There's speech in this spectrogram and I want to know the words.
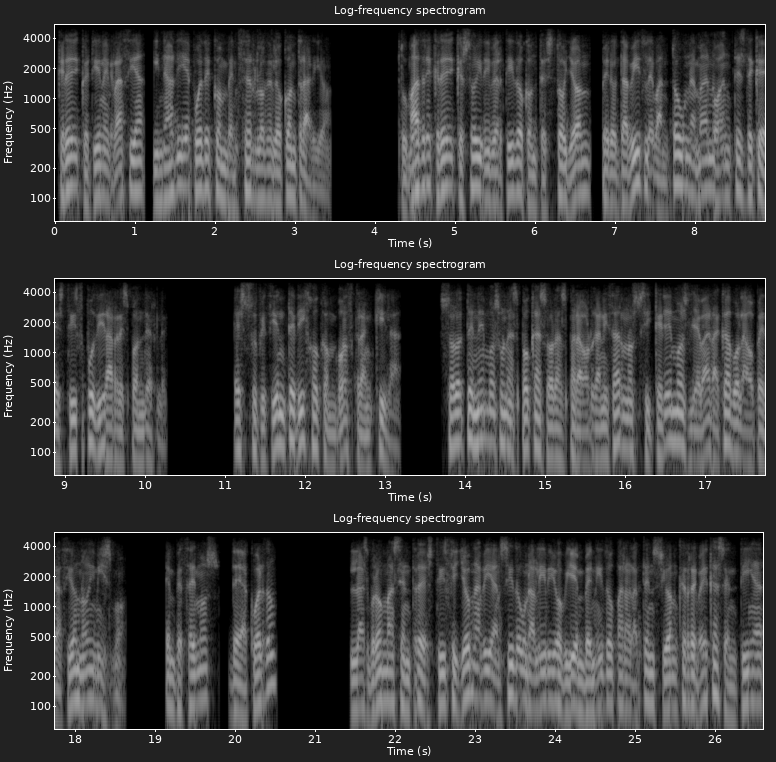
Cree que tiene gracia, y nadie puede convencerlo de lo contrario. Tu madre cree que soy divertido, contestó John, pero David levantó una mano antes de que Steve pudiera responderle. Es suficiente, dijo con voz tranquila. Solo tenemos unas pocas horas para organizarnos si queremos llevar a cabo la operación hoy mismo. Empecemos, ¿de acuerdo? Las bromas entre Steve y John habían sido un alivio bienvenido para la tensión que Rebecca sentía,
